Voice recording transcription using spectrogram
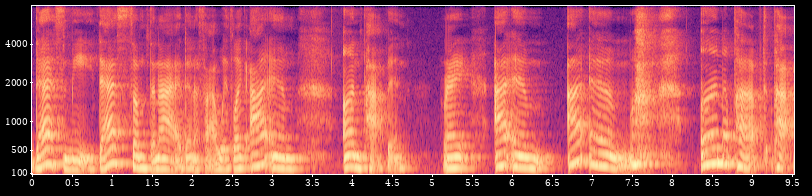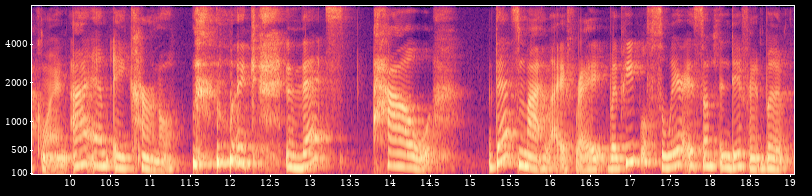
that's me. That's something i identify with. Like i am unpopping right? I am i am unpopped popcorn. I am a kernel. like that's how that's my life, right? But people swear it's something different, but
